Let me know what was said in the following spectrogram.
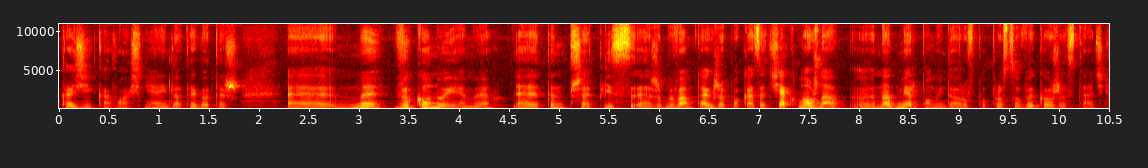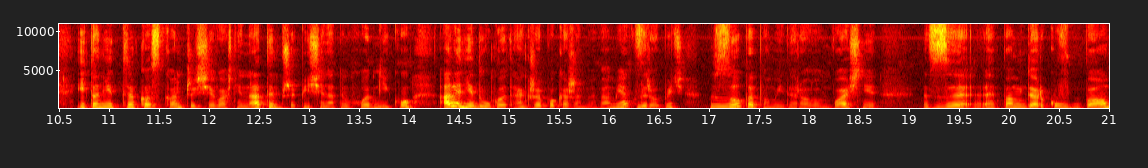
Kazika właśnie i dlatego też e, my wykonujemy e, ten przepis, żeby Wam także pokazać, jak można nadmiar pomidorów po prostu wykorzystać. I to nie tylko skończy się właśnie na tym przepisie, na tym chłodniku, ale niedługo także pokażemy Wam, jak zrobić zupę pomidorową właśnie z e, pomidorków, bo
